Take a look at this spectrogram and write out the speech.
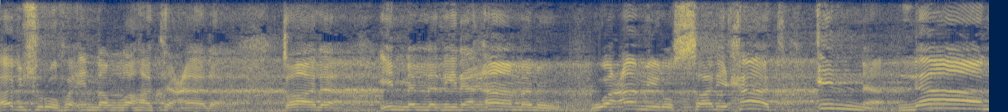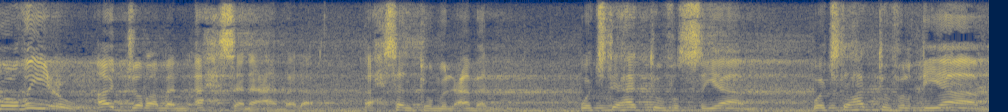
أبشروا فإن الله تعالى قال إن الذين آمنوا وعملوا الصالحات إن لا نضيع أجر من أحسن عملا. أحسنتم العمل واجتهدتم في الصيام واجتهدتم في القيام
